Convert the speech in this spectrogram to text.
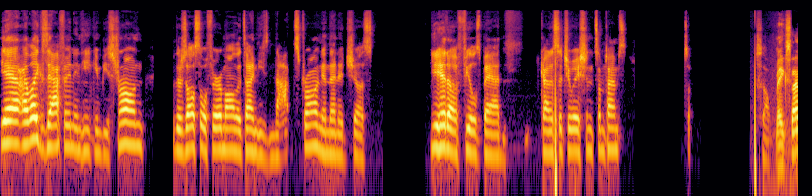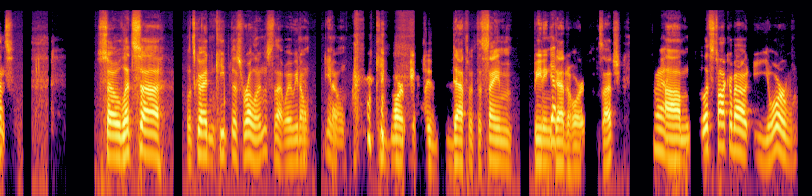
yeah, I like Zaffin and he can be strong, but there's also a fair amount of the time he's not strong, and then it just you hit a feels bad kind of situation sometimes. So, so Makes sense. So let's uh let's go ahead and keep this rolling so that way we don't, you know, keep more people to death with the same beating Yep. dead horse and such. right. Um let's talk about your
